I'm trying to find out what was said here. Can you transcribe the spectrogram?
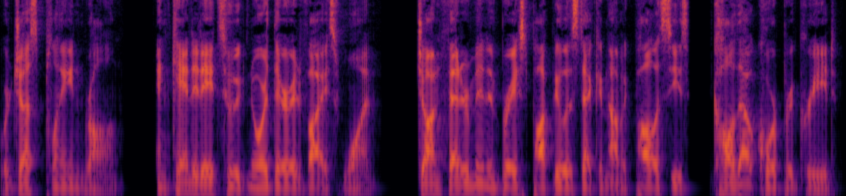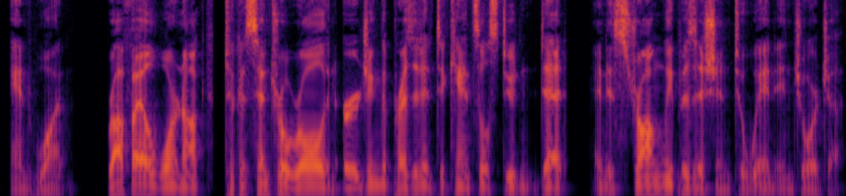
were just plain wrong. And candidates who ignored their advice won. John Fetterman embraced populist economic policies, called out corporate greed, and won. Raphael Warnock took a central role in urging the president to cancel student debt and is strongly positioned to win in Georgia.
